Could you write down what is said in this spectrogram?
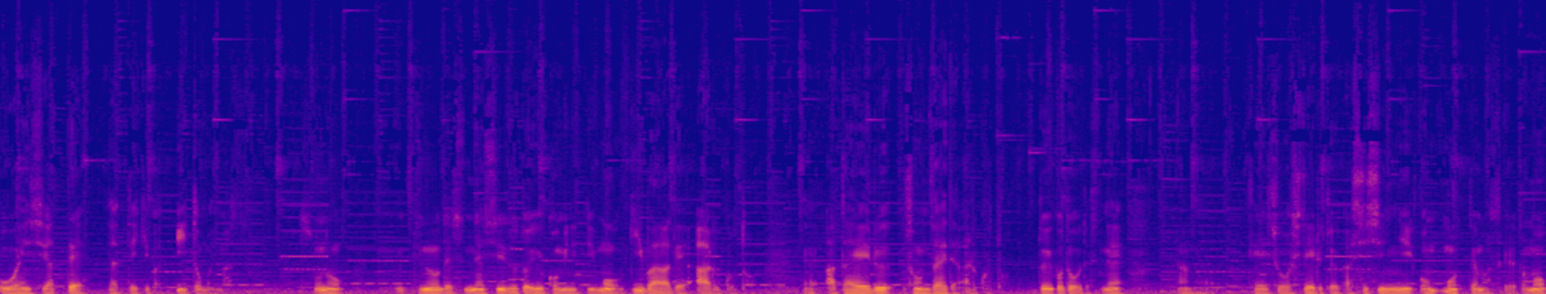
応援し合ってやっていけばいいと思います。そのうちのですねシーズというコミュニティもギバーであること与える存在であることということをですねあの提唱しているというか指針に持ってますけれども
